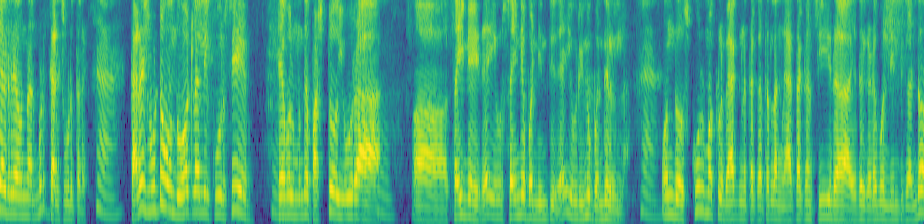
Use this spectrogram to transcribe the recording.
ಕೇಳ್ರಿ ಅವ್ನ ಅಂದ್ಬಿಟ್ಟು ಕರೆಸ್ಬಿಡ್ತಾರೆ. ಕರೆಸ್ಬಿಟ್ಟು ಒಂದು ಹೋಟ್ಲಲ್ಲಿ ಕೂರಿಸಿ ಟೇಬಲ್ ಮುಂದೆ ಫಸ್ಟು ಇವರ ಸೈನ್ಯ ಇದೆ ಇವ್ರ ಸೈನ್ಯ ಬಂದು ನಿಂತಿದೆ ಇವ್ರು ಇನ್ನೂ ಬಂದಿರಲಿಲ್ಲ. ಒಂದು ಸ್ಕೂಲ್ ಮಕ್ಕಳು ಬ್ಯಾಗ್ನ ತಕತ್ತಾರಲ್ಲ ಹಂಗೆ ಸೀದಾ ಎದುರುಗಡೆ ಬಂದು ನಿಂತ್ಕೊಂಡು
